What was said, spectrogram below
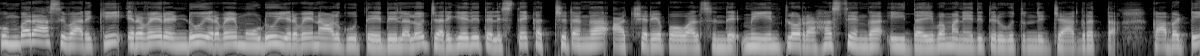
కుంభరాశి వారికి ఇరవై రెండు ఇరవై మూడు ఇరవై నాలుగు తేదీలలో జరిగేది తెలిస్తే ఖచ్చితంగా ఆశ్చర్యపోవాల్సిందే. మీ ఇంట్లో రహస్యంగా ఈ దైవం అనేది తిరుగుతుంది. జాగ్రత్త. కాబట్టి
